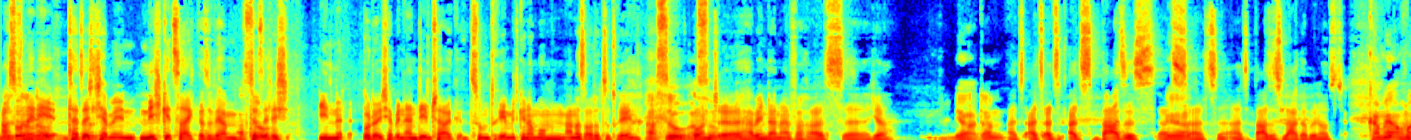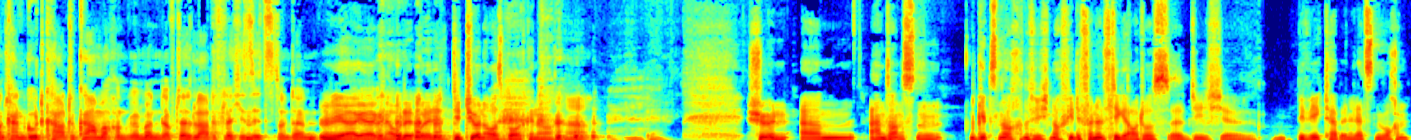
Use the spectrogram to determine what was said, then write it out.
Ach so, nee, nee, ist, tatsächlich ne? haben wir ihn nicht gezeigt. Also wir haben so. tatsächlich ihn, oder ich habe ihn an dem Tag zum Dreh mitgenommen, um ein anderes Auto zu drehen. Ach so, ach und so. äh, habe ihn dann einfach als, äh, ja, ja, dann als, als, als, als Basis, als, Ja. als, als Basislager benutzt. kann man ja auch, man kann gut Car-to-Car machen, wenn man auf der Ladefläche sitzt und dann Ja, ja, genau. Oder, oder die, die Türen ausbaut, genau. Ja. Okay. Schön. Ähm, ansonsten gibt's noch natürlich noch viele vernünftige Autos, äh, die ich äh, bewegt habe in den letzten Wochen,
